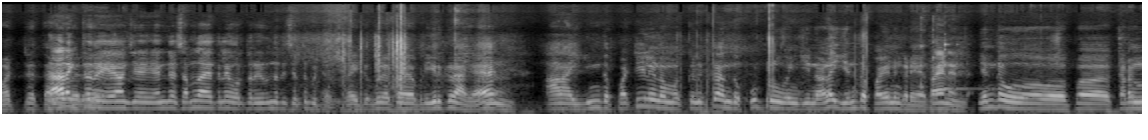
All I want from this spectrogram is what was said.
மற்ற டேரக்டர் எங்க சமுதாயத்திலே ஒருத்தர் இருந்துட்டு செத்து போயிட்டாரு. ரைட் இப்போ இப்போ இப்படி இருக்கிறாங்க. ஆனால் இந்த பட்டியலின மக்களுக்கு அந்த கூட்டுறவு வங்கினால எந்த பயனும் கிடையாது. பயன் இல்லை. எந்த இப்போ கடன்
